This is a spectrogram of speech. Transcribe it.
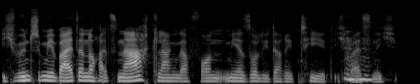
ich wünsche mir weiter noch als Nachklang davon mehr Solidarität. Ich weiß nicht.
